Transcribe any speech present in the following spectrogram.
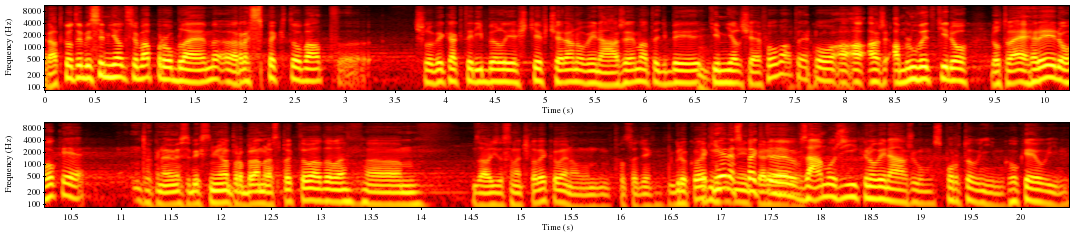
Radko, ty by si měl třeba problém respektovat eh, člověka, který byl ještě včera novinářem a teď by ti měl šéfovat jako a, a, a, a mluvit ti do, do tvé hry, do hokeje? Tak nevím, jestli bych si měl problém respektovat, ale um, záleží zase na člověkovi, no. V podstatě kdokoliv Jaký je respekt eh, v zámoří k novinářům, sportovním, k hokejovým?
